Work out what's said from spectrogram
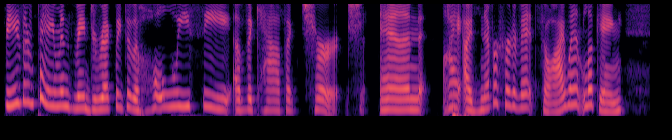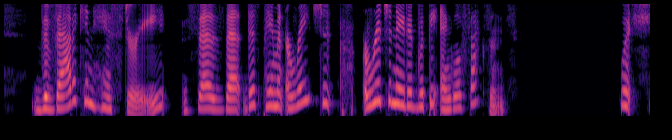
These are payments made directly to the Holy See of the Catholic Church. And I, I'd never heard of it, so I went looking. The Vatican history says that this payment origi- originated with the Anglo Saxons, which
